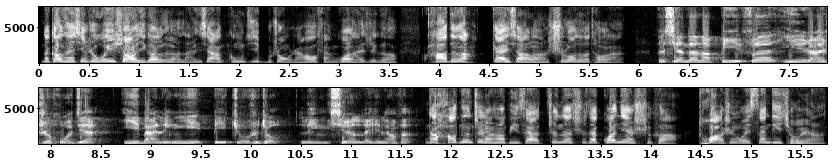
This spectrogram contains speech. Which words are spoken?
那刚才先是威少一个篮下攻击不中，然后反过来这个哈登啊盖下了施罗德的投篮。那现在呢，比分依然是火箭一百零一比九十九领先雷霆两分。那哈登这两场比赛真的是在关键时刻啊化身为三 D 球员，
